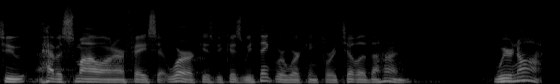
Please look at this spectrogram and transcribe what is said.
to have a smile on our face at work is because we think we're working for Attila the Hun. We're not.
